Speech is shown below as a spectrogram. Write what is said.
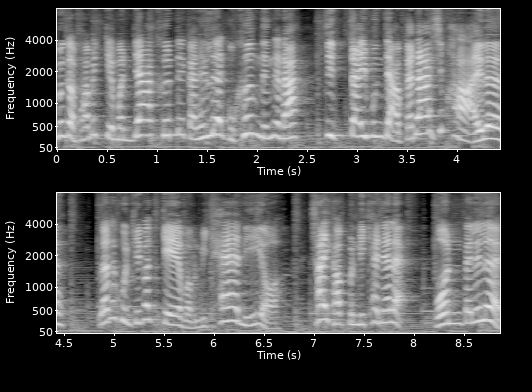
มึงกลับทำให้เกมมันยากขึ้นด้วยการให้เลือดกูครึ่งนึงเนี่ยนะจิตใจมึงหยาบกระด้างชิบหายเลย แล้วถ้าคุณคิดว่าเกมอะมันมีแค่นี้เหรอ ใช่ครับมันมีแค่นี้แหละ วนไปเรื่อย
